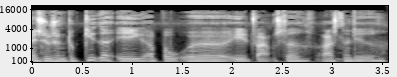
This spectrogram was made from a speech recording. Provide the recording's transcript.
Men Susan, du gider ikke at bo øh, i et varmt sted resten af livet?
